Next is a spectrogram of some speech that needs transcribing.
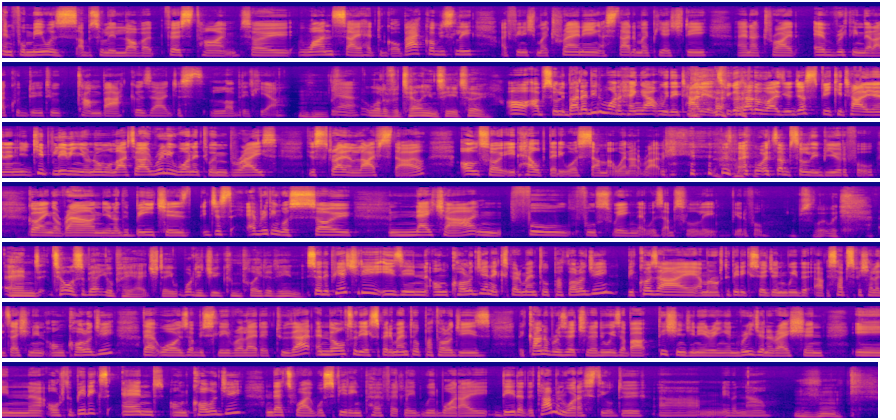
and for me it was absolutely love at first time. So once i had to go back obviously i finished my training i started my phd and i tried everything that i could do to come back because i just loved it here. Mm-hmm. yeah. A lot of italians here too. Oh absolutely. But i didn't want to hang out with italians because otherwise you just speak italian and you keep living your normal life. So i really wanted to embrace the australian lifestyle. Also it helped that it was summer when i arrived here. It was absolutely beautiful going around you know the beaches. It just everything was so nature in full full swing. That was absolutely beautiful. Absolutely. And tell us about your PhD. What did you complete it in? So, the PhD is in oncology and experimental pathology. Because I am an orthopedic surgeon with a subspecialization in oncology, that was obviously related to that. And also, the experimental pathology is the kind of research that I do is about tissue engineering and regeneration in uh, orthopedics and oncology. And that's why it was fitting perfectly with what I did at the time and what I still do um, even now. Mm-hmm.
